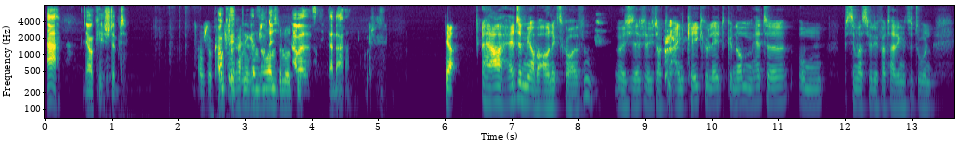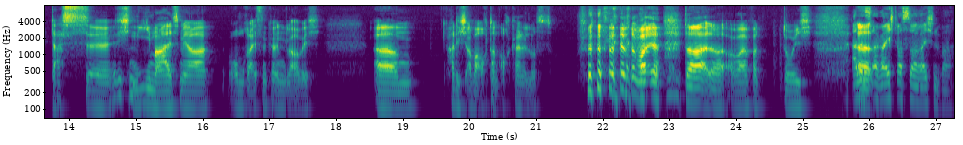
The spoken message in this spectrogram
Ah, ja, okay, stimmt. Also kannst okay, du keine noch Sensoren nicht, benutzen. Aber das liegt dann daran. Gut. Ja, hätte mir aber auch nichts geholfen. Weil ich selbst wenn ich doch den einen Calculate genommen hätte, um ein bisschen was für die Verteidigung zu tun, das äh, hätte ich niemals mehr umreißen können, glaube ich. Ähm, hatte ich aber auch dann auch keine Lust. da, war, er- da, da war einfach durch. Alles Äh, erreicht, was zu erreichen war.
